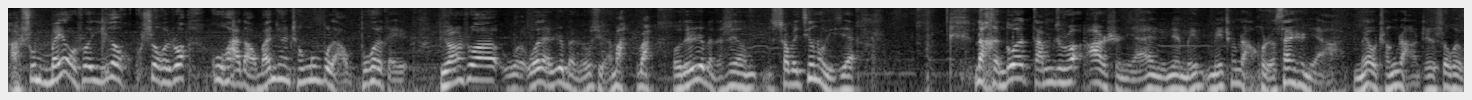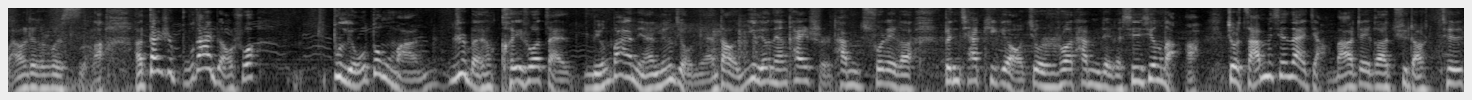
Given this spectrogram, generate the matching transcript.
啊！说没有说一个社会说固化到完全成功不了，不会给。比方说我我在日本留学嘛，是吧？我对日本的事情稍微清楚一些。那很多咱们就说二十年人家没没成长，或者三十年啊没有成长，这个社会完了，这个社会死了啊。但是不代表说不流动嘛。日本可以说在零八年、零九年到一零年开始，他们说这个 Ben c h a k i g i 就是说他们这个新兴的啊，就是咱们现在讲的这个去找天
